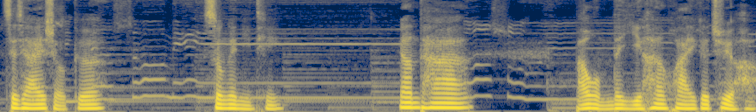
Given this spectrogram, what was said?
接下来一首歌，送给你听，让它把我们的遗憾画一个句号。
